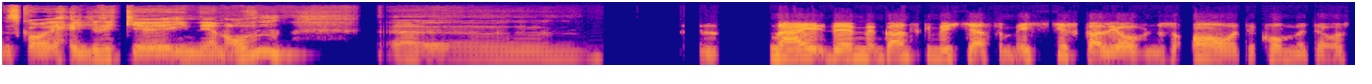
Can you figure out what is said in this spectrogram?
Det skal heller ikke inn i en ovn. Uh... Nei, det er ganske mye som ikke skal i ovnen, som av og til kommer til oss.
